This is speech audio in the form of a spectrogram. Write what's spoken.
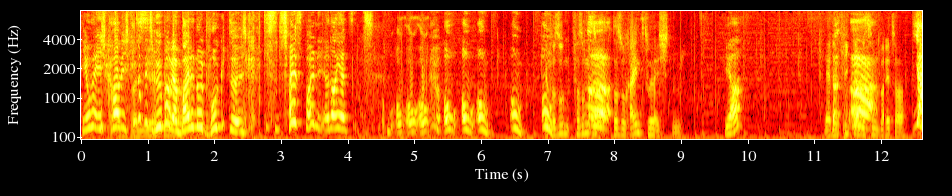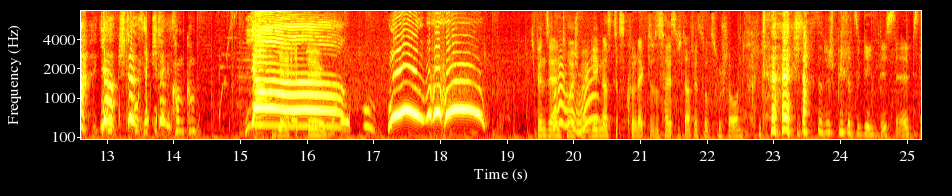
Junge, ich komm, ich krieg das nicht rüber, wir haben äh, beide null Punkte. Ich krieg diesen scheiß Beine. Ja, doch jetzt. Oh, oh, oh, oh. Oh, oh, oh, oh, Ja, oh. versuch, versuch mal Ah! da so reinzuhechten. Ja? Ja, der fliegt da ein bisschen weiter. Ja, ja, stimmt, Ja, stimmt. komm, komm. Ja! Yeah. Ich bin sehr enttäuscht, mein Gegner ist disconnected, das heißt, ich darf jetzt nur zuschauen. ich dachte, du spielst dazu gegen dich selbst.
